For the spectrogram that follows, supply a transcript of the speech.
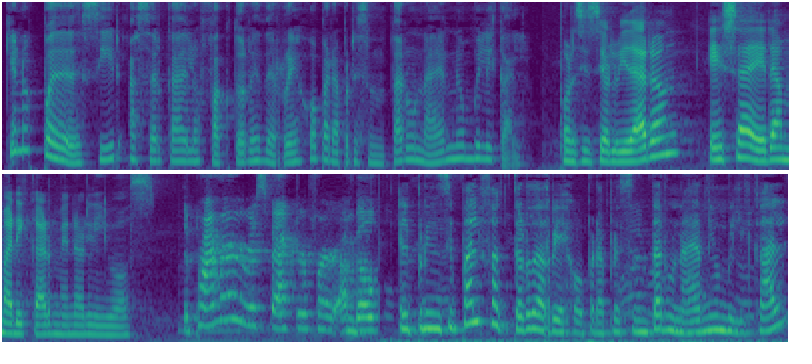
¿Qué nos puede decir acerca de los factores de riesgo para presentar una hernia umbilical? Por si se olvidaron, ella era Mari Carmen Olivos. El principal factor de riesgo para presentar una hernia umbilical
